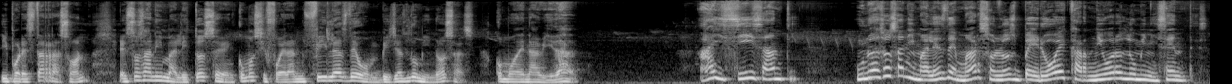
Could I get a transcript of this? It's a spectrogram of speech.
y por esta razón estos animalitos se ven como si fueran filas de bombillas luminosas, como de Navidad. Ay, sí, Santi. Uno de esos animales de mar son los veroe carnívoros luminiscentes.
